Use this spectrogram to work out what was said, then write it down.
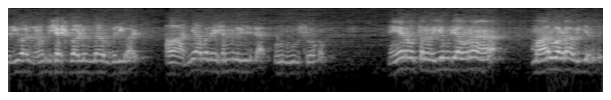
பெரியவாள் கணபதி சேஷ்பாள் இருந்தா ஒரு பெரியவாள் அவ அந்யாபதேசம் எழுதியிருக்கார். ஒரு நூறு ஸ்லோகம். நேரம் ஒத்தனை வெய்ய முடியாதுன்னா மாறுவாடா வெய்யறது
